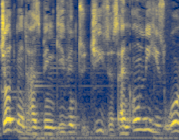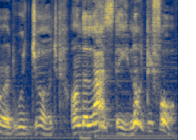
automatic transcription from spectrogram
Judgment has been given to Jesus, and only His word will judge on the last day, not before.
